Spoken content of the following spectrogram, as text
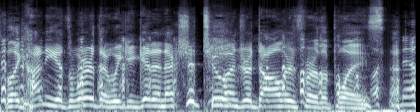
me. like, honey, it's worth it. We could get an extra two hundred dollars for the place. No,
